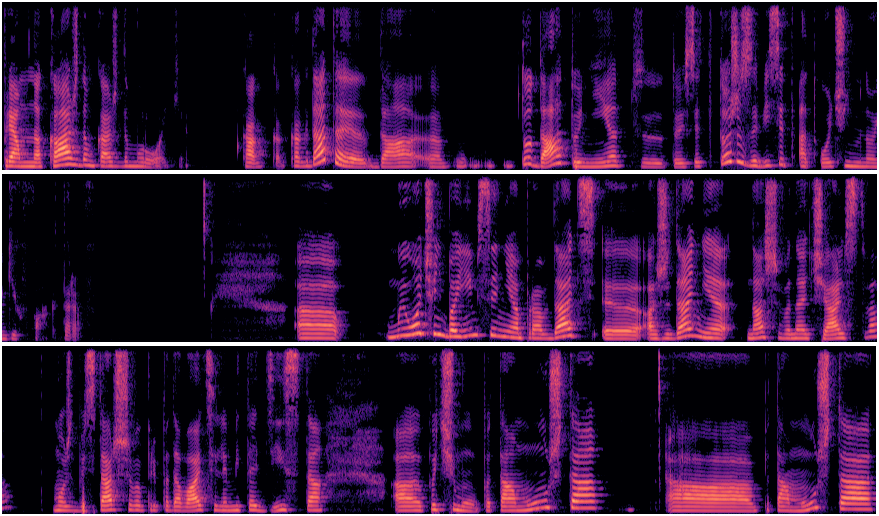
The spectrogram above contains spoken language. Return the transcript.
прям на каждом-каждом уроке. Как, когда-то, да, э, то да, то нет. То есть это тоже зависит от очень многих факторов. А, мы очень боимся не оправдать э, ожидания нашего начальства, может быть, старшего преподавателя, методиста. А, почему? Потому что, а, потому что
